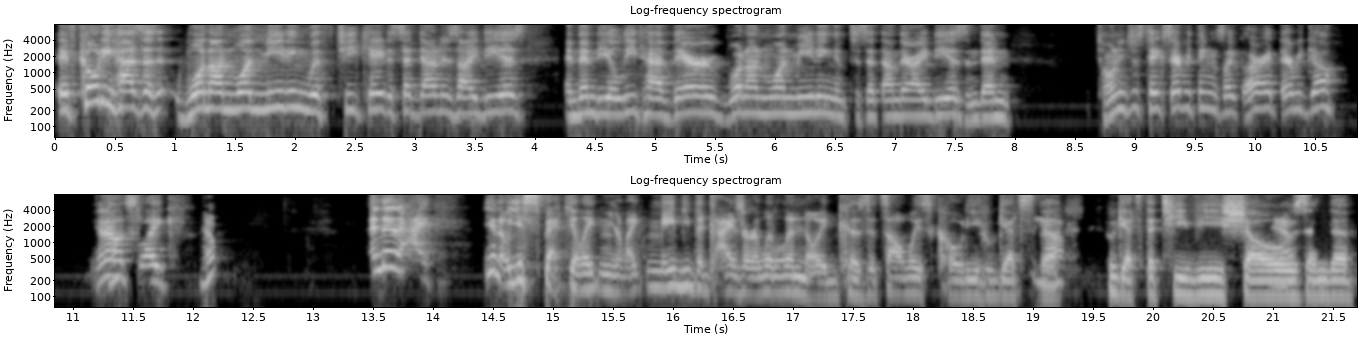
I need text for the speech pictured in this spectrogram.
if Cody has a one-on-one meeting with TK to set down his ideas, and then the elite have their one-on-one meeting and to set down their ideas, and then Tony just takes everything. It's like, all right, there we go. You know, it's like, Yep. and then I. You know, you speculate and you're like, maybe the guys are a little annoyed because it's always Cody who gets the Yeah. Who gets the TV shows and the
